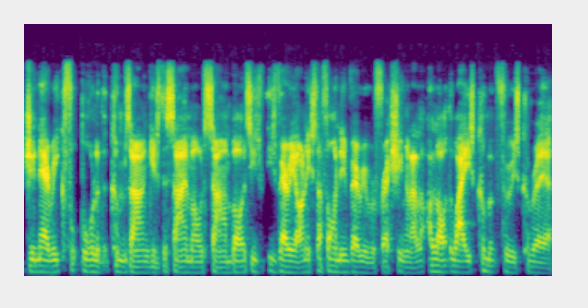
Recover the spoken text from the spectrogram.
generic footballer that comes out and gives the same old sound bites. He's, he's very honest. I find him very refreshing, and I, I, like the way he's come up through his career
